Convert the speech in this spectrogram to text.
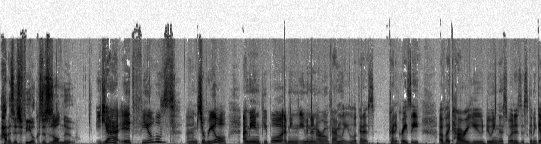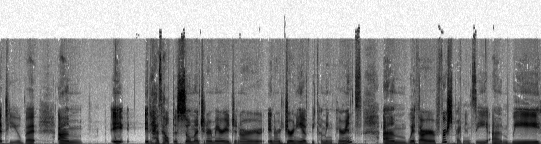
How does this feel? Because this is all new. Yeah, it feels um, surreal. I mean, people, I mean, even in our own family, look at us kind of crazy of like, how are you doing this? What is this going to get to you? But um, it, it has helped us so much in our marriage and our in our journey of becoming parents. Um, with our first pregnancy, um, we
